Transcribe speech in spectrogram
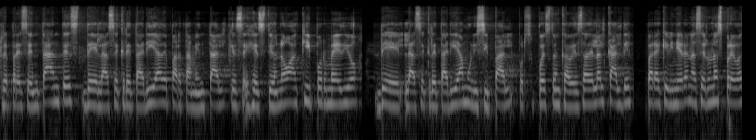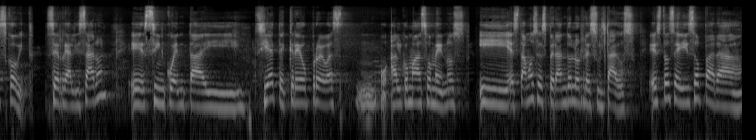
representantes de la Secretaría Departamental que se gestionó aquí por medio de la Secretaría Municipal, por supuesto en cabeza del alcalde, para que vinieran a hacer unas pruebas COVID. Se realizaron 57, eh, creo, pruebas, mm, algo más o menos, y estamos esperando los resultados. Esto se hizo para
